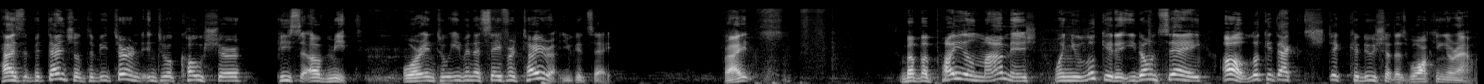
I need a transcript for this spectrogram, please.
has the potential to be turned into a kosher piece of meat, or into even a safer Torah, you could say. Right? But Bapayil Mamish, when you look at it, you don't say, oh, look at that shtick Kedusha that's walking around.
